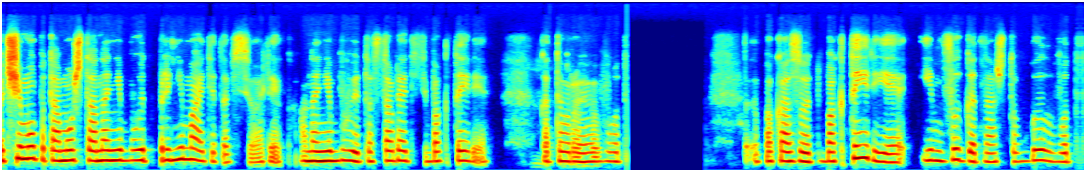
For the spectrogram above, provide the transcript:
Почему? Потому что она не будет принимать это все, Олег. Она не будет оставлять эти бактерии, которые вот показывают бактерии, им выгодно, чтобы был вот,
